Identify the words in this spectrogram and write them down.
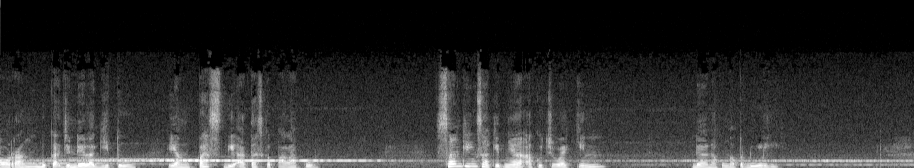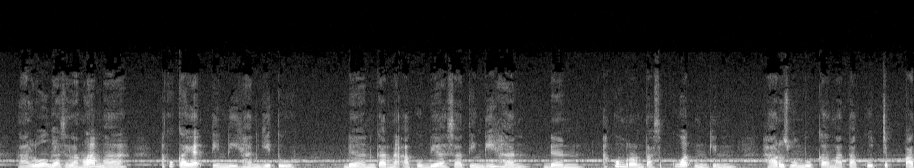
Orang buka jendela gitu yang pas di atas kepalaku. Saking sakitnya aku cuekin dan aku gak peduli. Lalu gak selang lama aku kayak tindihan gitu. Dan karena aku biasa tindihan dan aku meronta sekuat mungkin harus membuka mataku cepat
